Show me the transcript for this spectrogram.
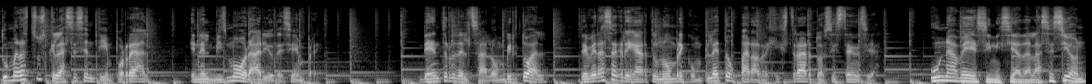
Tomarás tus clases en tiempo real, en el mismo horario de siempre. Dentro del salón virtual, deberás agregar tu nombre completo para registrar tu asistencia. Una vez iniciada la sesión,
